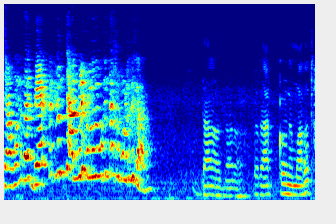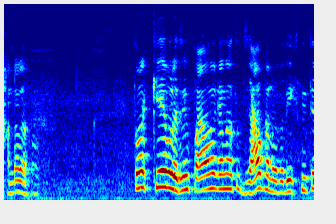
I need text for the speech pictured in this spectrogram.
যাব না তার ব্যাগটা কিন্তু টানবে ফেলে তোমাকে তাকে বলে দিলাম। দাঁড়াও দাঁড়াও তো রাগ করো না মাথা ঠান্ডা রাখো। তোমার কে বলে তুমি পাও না কেন তো যাও কেন তো রিস্ক নিতে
